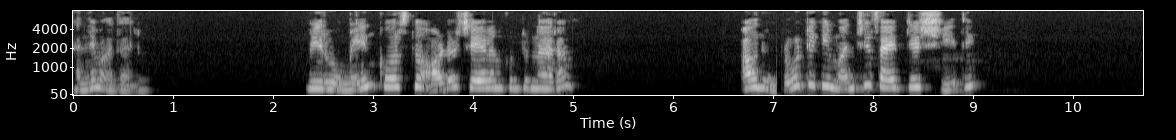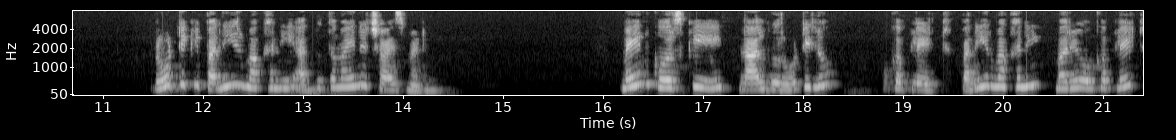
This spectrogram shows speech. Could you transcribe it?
ధన్యవాదాలు. మీరు మెయిన్ కోర్స్‌ను ఆర్డర్ చేయాలనుకుంటున్నారా? అవును. రోటికి మంచి సైడ్ డిష్ ఏది? రోటికి పనీర్ మఖనీ అద్భుతమైన చాయిస్ మేడం. మెయిన్ కోర్స్‌కి నాలుగు రోటీలు, ఒక ప్లేట్ పనీర్ మఖనీ మరియు ఒక ప్లేట్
